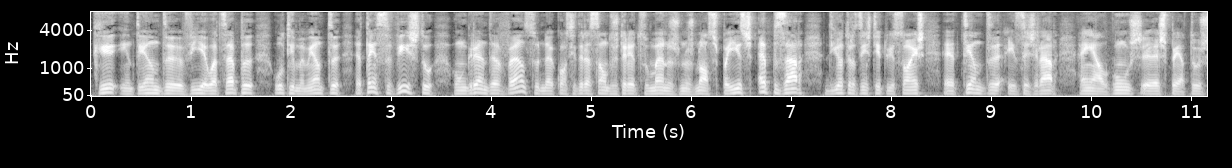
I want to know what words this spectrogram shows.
que entende via WhatsApp, ultimamente tem-se visto um grande avanço na consideração consideração dos direitos humanos nos nossos países, apesar de outras instituições eh, tende a exagerar em alguns eh, aspectos.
